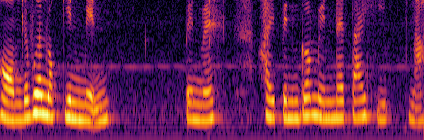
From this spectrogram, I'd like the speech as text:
หอมแต่เพื่อนบอกกลิ่นเหม็น เป็นไหม ใครเป็นก็เม้นได้ใต้คลิปนะ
